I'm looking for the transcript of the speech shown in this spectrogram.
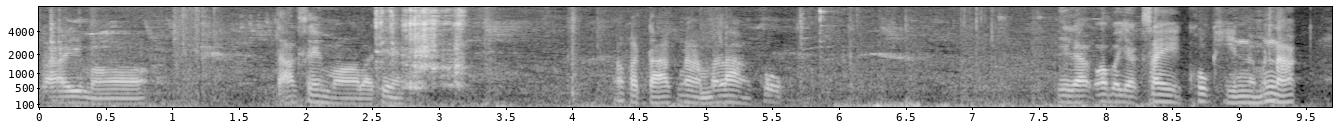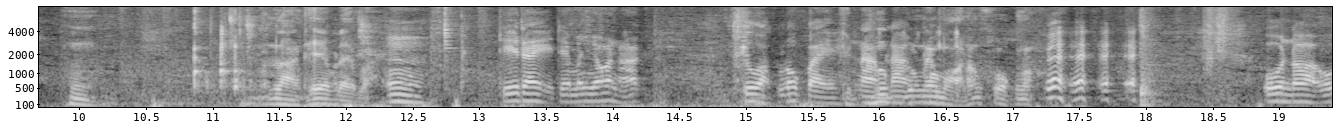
ใส่หมอตักใส่หมอบ่เจ้แล้วก็ตักน้ำมาล้างโคกนี่แหละก็ไปอยากใส่โคกหินน่ะมันหนักอืมมันล้างเทปอะไรปะอืมเทได้แต่มันย้อนหนัก จวกลงไปน้ำล้างลงในหมอทั้งโคกเนาะโอ้นอโอ้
